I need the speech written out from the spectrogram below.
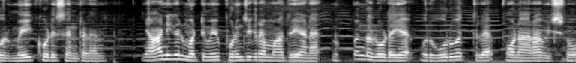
ஒரு மெய்கொடு சென்றனன். ஞானிகள் மட்டுமே புரிஞ்சுக்கிற மாதிரியான நுட்பங்களுடைய ஒரு உருவத்தில் போனாரா விஷ்ணு?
